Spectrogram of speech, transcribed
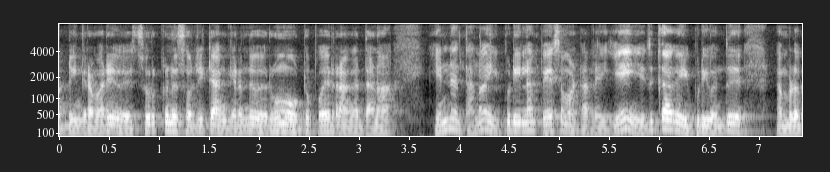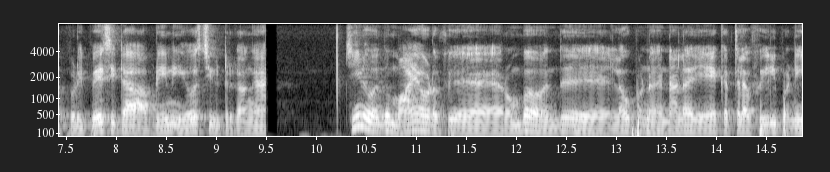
அப்படிங்கிற மாதிரி சுருக்குன்னு சொல்லிவிட்டு அங்கேருந்து ரூமை விட்டு போயிடுறாங்க தனா. என்ன தனா இப்படிலாம் பேச மாட்டாளே? ஏன் எதுக்காக இப்படி வந்து நம்மளை இப்படி பேசிட்டா? அப்படின்னு யோசிச்சுக்கிட்டு இருக்காங்க. சீனு வந்து மாயாவோட ரொம்ப வந்து லவ் பண்ணதுனால ஏக்கத்தில் ஃபீல் பண்ணி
